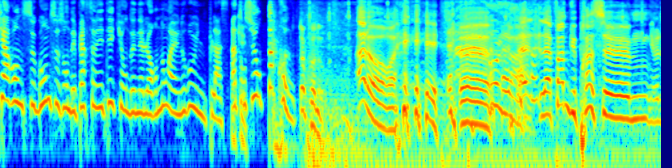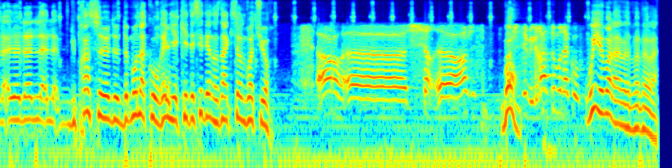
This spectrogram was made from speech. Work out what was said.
40 secondes, ce sont des personnalités qui ont donné leur nom à une rue ou une place. Attention, top chrono. top chrono. Alors, euh, Oh la, la femme du prince, euh, la- la- la- la- du prince de, de Monaco, Régnier, qui est décédé dans un accident de voiture. Alors, euh, Char- euh, je sais, Bon. je sais plus, Grâce de Monaco. Oui, voilà. voilà.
